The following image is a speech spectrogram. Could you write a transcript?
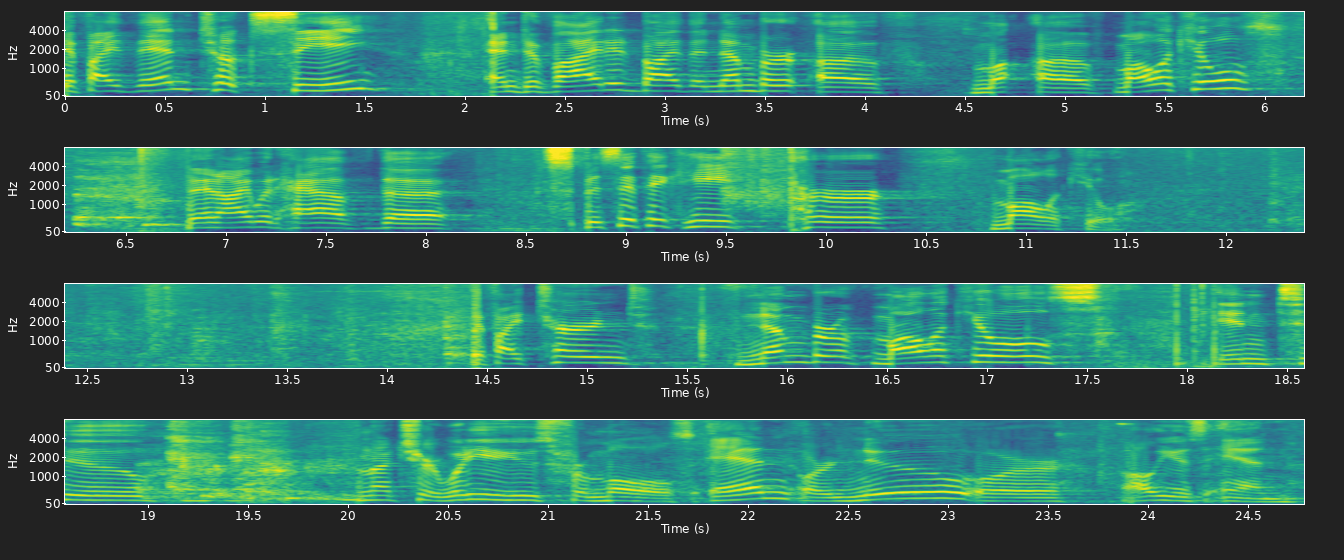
If I then took C and divided by the number of, mo of molecules, then I would have the specific heat per molecule. If I turned number of molecules into, I'm not sure, what do you use for moles? N or nu or I'll use N.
